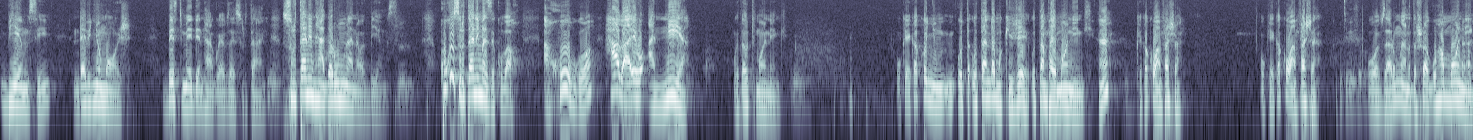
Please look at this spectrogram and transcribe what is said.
bmc ndabinyomoje. Best media ntago yabyaye sultani. Sultani ntago ari umwana wa bmc kuko sultani imaze kubaho ahubwo habayeho aniya without morning. Ukeka ko utandamukije utampaye morning eh? ukeka ko wamfasha? Ukeka ko wamfasha? Wabyara umwana udashobora guha morning.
